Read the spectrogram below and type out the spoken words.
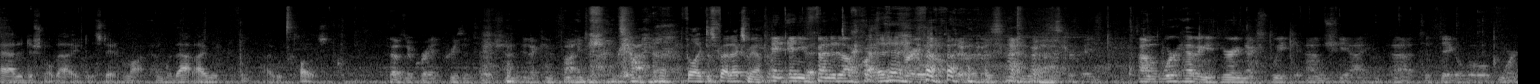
add additional value to the state of Vermont. And with that, I would I would close. That was a great presentation in a confined time. I feel like this FedEx man. And, and you fended off questions very well, too. It was, it was great. Um, we're having a hearing next week on SHEI, uh, to dig a little more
